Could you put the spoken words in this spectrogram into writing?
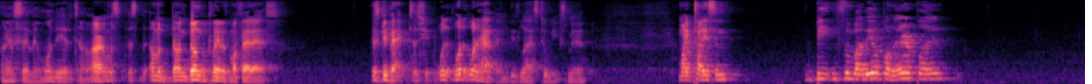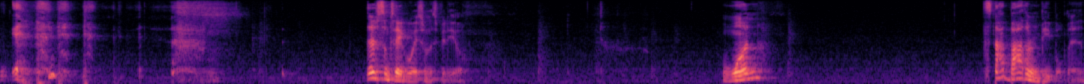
Like I said, man, one day at a time. All right, I'm, I'm gonna, done, done complaining with my fat ass. Let's get back to shit. What, what, what happened these last two weeks, man? Mike Tyson beating somebody up on an airplane. There's some takeaways from this video. One, stop bothering people, man.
